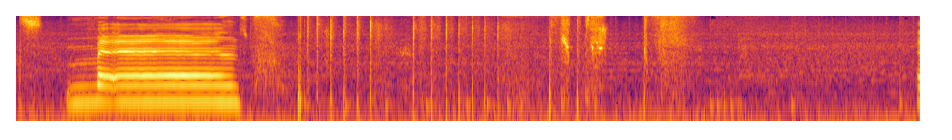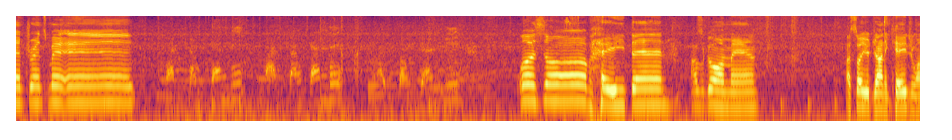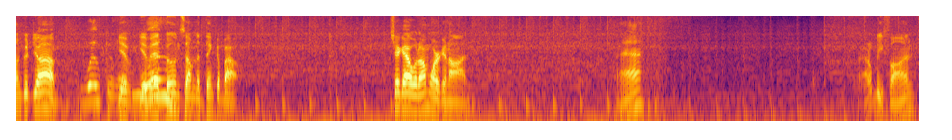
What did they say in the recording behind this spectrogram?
Man. What's up, hey Ethan? How's it going, man? I saw your Johnny Cage one. Good job. Welcome. Give give Ed everyone. Boone something to think about. Check out what I'm working on. Be fun.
